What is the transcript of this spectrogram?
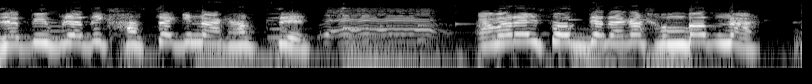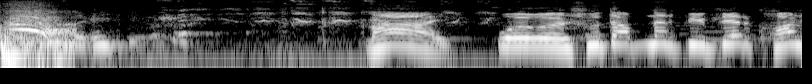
যে পিঁপড়াতে খাচ্ছে কি না খাচ্ছে আমার এই চোখ দিয়ে দেখা সম্ভব না। ভাই ওই ওষুধ আপনার পিঁপড়ের খন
